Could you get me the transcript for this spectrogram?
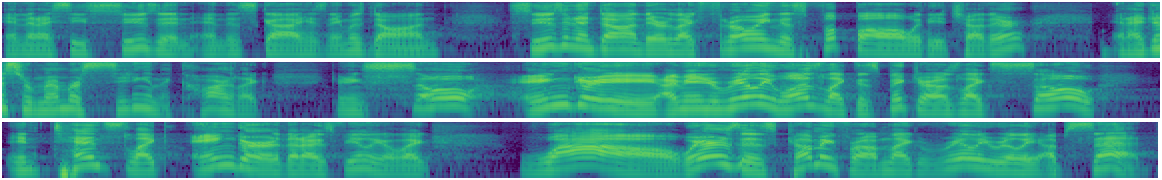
and then I see Susan and this guy. His name was Don. Susan and Don, they're like throwing this football with each other, and I just remember sitting in the car like getting so angry. I mean, it really was like this picture. I was like so intense, like anger that I was feeling. I'm like, wow, where is this coming from? Like, really, really upset.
